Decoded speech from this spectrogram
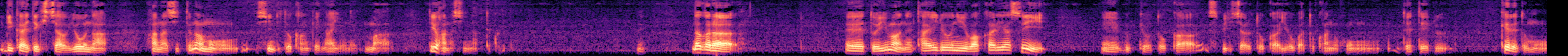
理解できちゃうような話っていうのはもう真理と関係ないよねまあっていう話になってくる。ねだから、えー、と今ね大量に分かりやすい、えー仏教とかスピリチュアルとかヨガとかの本出てるけれども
